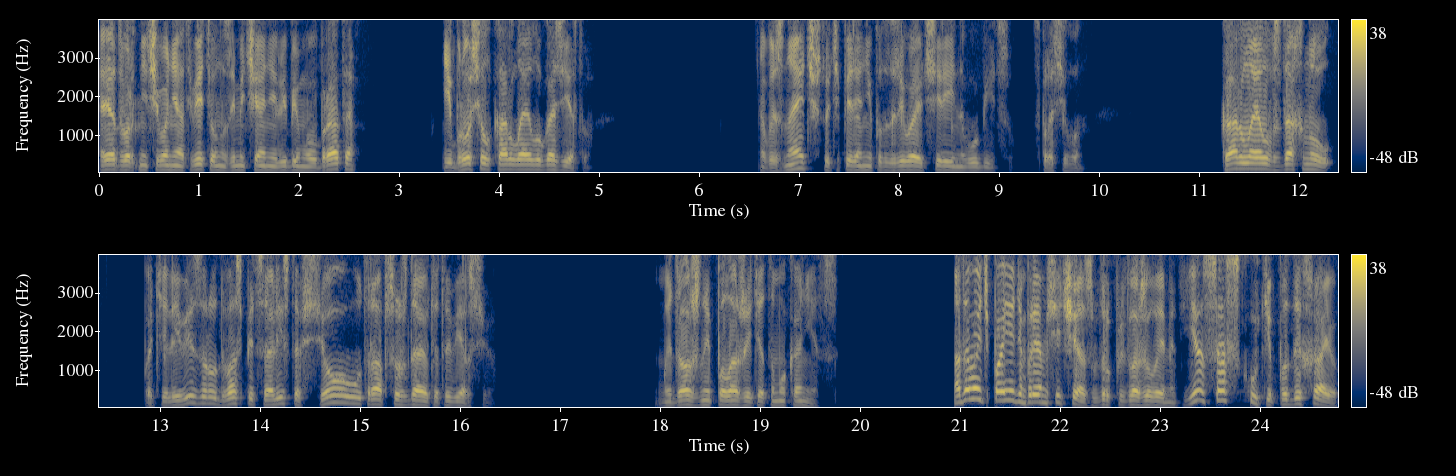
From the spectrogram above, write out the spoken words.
Эдвард ничего не ответил на замечание любимого брата и бросил Карлайлу газету. «Вы знаете, что теперь они подозревают серийного убийцу?» — спросил он. Карлайл вздохнул. По телевизору два специалиста все утро обсуждают эту версию. Мы должны положить этому конец. «А давайте поедем прямо сейчас», — вдруг предложил Эммет. «Я со скуки подыхаю».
